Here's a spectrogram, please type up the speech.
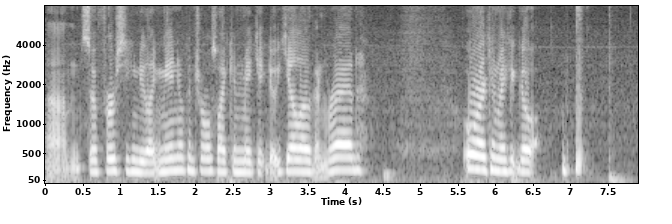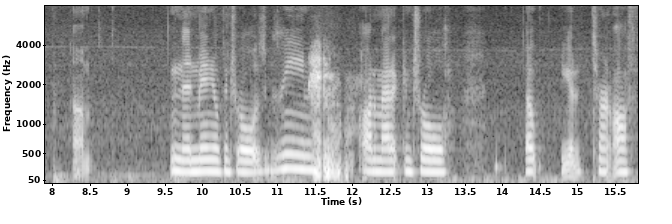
Um, so first you can do like manual control so I can make it go yellow then red. Or I can make it go um, and then manual control is green. Automatic control. Oh, you gotta turn off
